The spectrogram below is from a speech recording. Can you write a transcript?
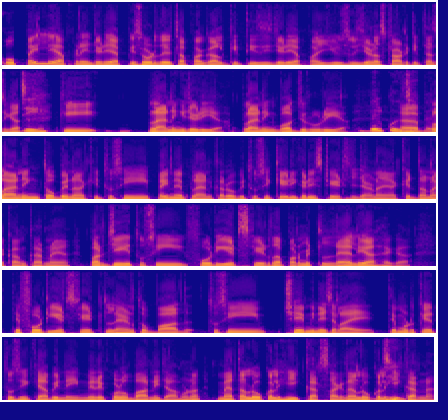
ਉਹ ਪਹਿਲੇ ਆਪਣੇ ਜਿਹੜੇ ਐਪੀਸੋਡ ਦੇ ਵਿੱਚ ਆਪਾਂ ਗੱਲ ਕੀਤੀ ਸੀ ਜਿਹੜੇ ਆਪਾਂ ਯੂਜੂਲੀ ਜਿਹੜਾ ਸਟਾਰਟ ਕੀਤਾ ਸੀਗਾ ਕਿ ਪਲੈਨਿੰਗ ਜਿਹੜੀ ਆ ਪਲੈਨਿੰਗ ਬਹੁਤ ਜ਼ਰੂਰੀ ਆ। ਬਿਲਕੁਲ ਜੀ। ਪਲੈਨਿੰਗ ਤੋਂ ਬਿਨਾ ਕਿ ਤੁਸੀਂ ਪਹਿਲਾਂ ਹੀ ਪਲਾਨ ਕਰੋ ਵੀ ਤੁਸੀਂ ਕਿਹੜੀ ਕਿਹੜੀ ਸਟੇਟ 'ਚ ਜਾਣਾ ਆ ਕਿੱਦਾਂ ਦਾ ਕੰਮ ਕਰਨਾ ਆ। ਪਰ ਜੇ ਤੁਸੀਂ 48 ਸਟੇਟ ਦਾ ਪਰਮਿਟ ਲੈ ਲਿਆ ਹੈਗਾ ਤੇ 48 ਸਟੇਟ ਲੈਣ ਤੋਂ ਬਾਅਦ ਤੁਸੀਂ 6 ਮਹੀਨੇ ਚਲਾਏ ਤੇ ਮੁੜ ਕੇ ਤੁਸੀਂ ਕਿਹਾ ਵੀ ਨਹੀਂ ਮੇਰੇ ਕੋਲੋਂ ਬਾਹਰ ਨਹੀਂ ਜਾ ਹੋਣਾ। ਮੈਂ ਤਾਂ ਲੋਕਲ ਹੀ ਕਰ ਸਕਦਾ ਲੋਕਲ ਹੀ। ਕਰਨਾ।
